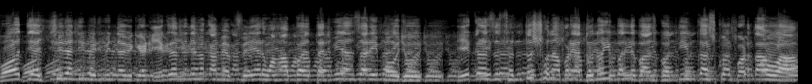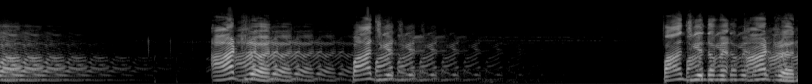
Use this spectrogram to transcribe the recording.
बहुत ही अच्छी रनिंग बिटवीन द विकेट। एक रन लेने में कामयाब प्लेयर वहाँ पर तनवीर अंसारी मौजूद। एक रन से संतुष्ट होना पड़ेगा दोनों ही बल्लेबाज को। टीम का स्कोर बढ़ता हुआ आठ रन पाँच गेंद। पाँच गेंदों में आठ रन।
